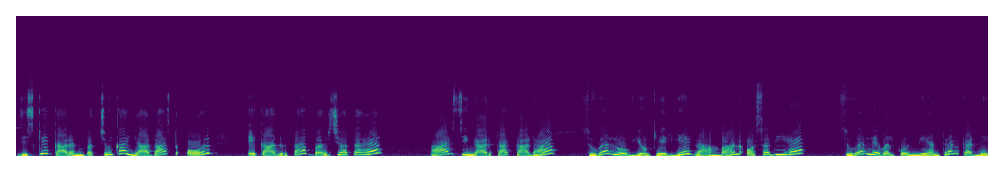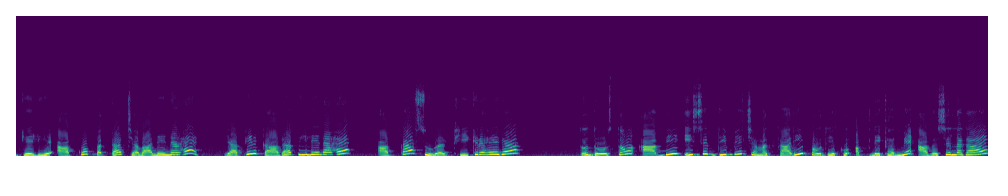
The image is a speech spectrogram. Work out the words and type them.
जिसके कारण बच्चों का यादाश्त और एकाग्रता बढ़ जाता है। हार सिंगार का काढ़ा शुगर रोगियों के लिए रामबान औषधि है। शुगर लेवल को नियंत्रण करने के लिए आपको पत्ता चबा लेना है या फिर काढ़ा पी लेना है। आपका शुगर ठीक रहेगा। तो दोस्तों, आप भी इस दिव्य चमत्कारी पौधे को अपने घर में अवश्य लगाएँ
